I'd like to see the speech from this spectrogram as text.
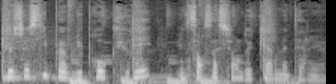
que ceux-ci peuvent lui procurer une sensation de calme intérieur.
